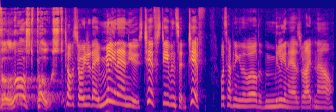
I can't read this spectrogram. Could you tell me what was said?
The Last Post. Top story today millionaire news. Tiff Stevenson. Tiff, what's happening in the world of millionaires right now?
